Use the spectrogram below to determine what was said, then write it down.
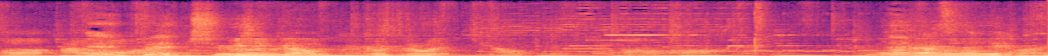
Uh, I don't want- Adventure. We should go. Go through it. Go. Aw. You won't pass?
